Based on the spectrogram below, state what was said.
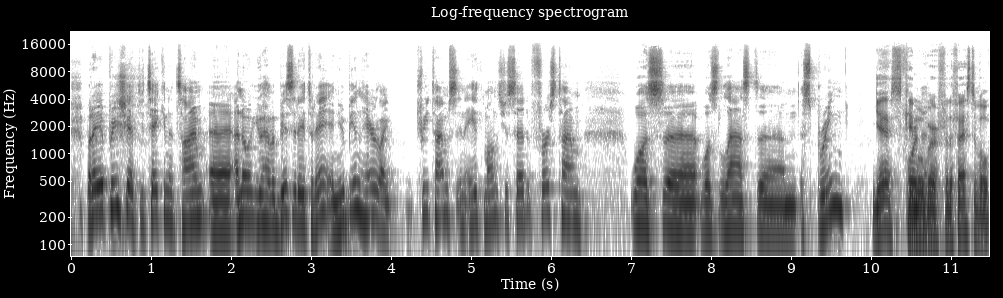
But I appreciate you taking the time. Uh, I know you have a busy day today, and you've been here like three times in eight months. You said first time was uh, was last um, spring. Yes, came the- over for the festival,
